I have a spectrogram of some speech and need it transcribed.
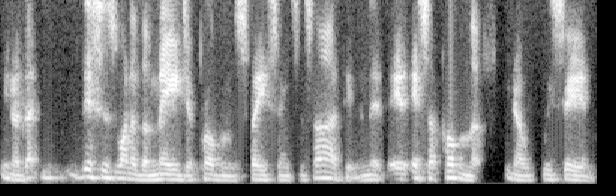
you know, that this is one of the major problems facing society. And it, it, it's a problem that, you know, we see in,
